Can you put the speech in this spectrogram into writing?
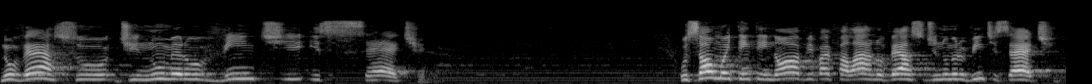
no verso de número 27. O Salmo 89 vai falar no verso de número 27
